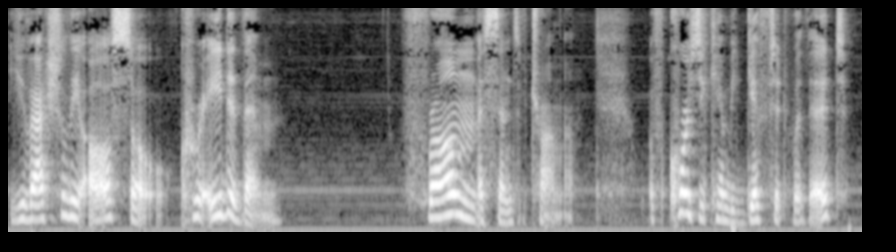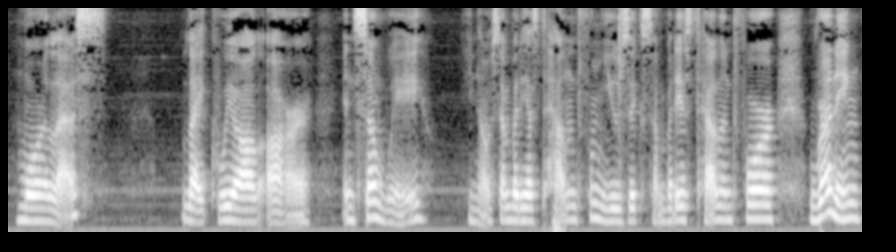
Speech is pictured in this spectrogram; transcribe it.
you've actually also created them from a sense of trauma. Of course, you can be gifted with it, more or less, like we all are in some way, you know, somebody has talent for music, somebody has talent for running,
